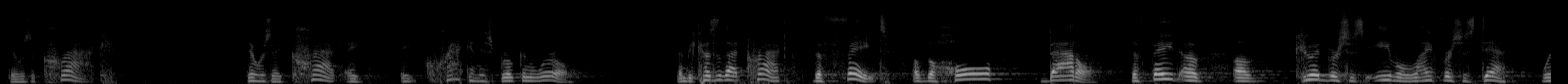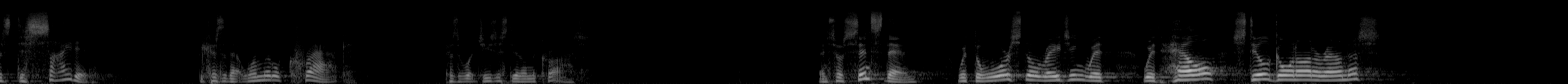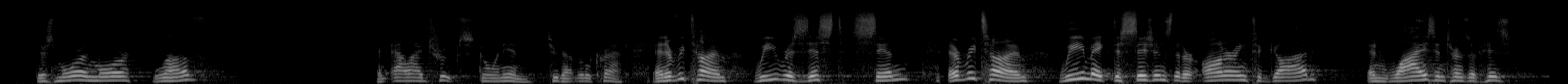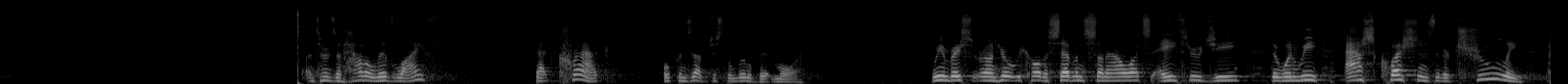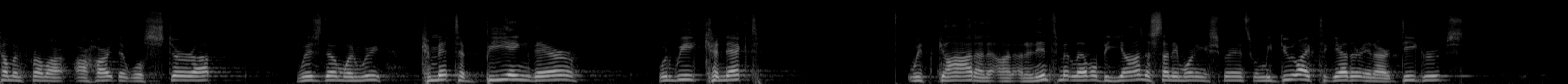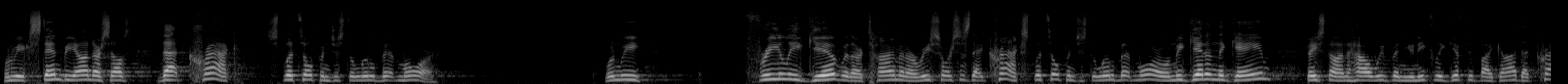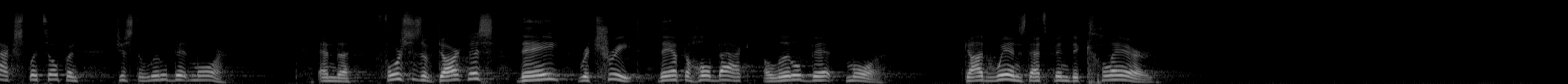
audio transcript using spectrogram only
there was a crack. There was a crack, a, a crack in this broken world. And because of that crack, the fate of the whole battle, the fate of, of good versus evil, life versus death, was decided because of that one little crack, because of what Jesus did on the cross. And so, since then, with the war still raging, with, with hell still going on around us, there's more and more love and allied troops going in through that little crack. And every time we resist sin, every time we make decisions that are honoring to God and wise in terms of His, in terms of how to live life, that crack opens up just a little bit more. We embrace around here what we call the seven sonawats, A through G, that when we ask questions that are truly coming from our, our heart that will stir up wisdom, when we commit to being there, when we connect with God on, on, on, an intimate level beyond the Sunday morning experience, when we do life together in our D groups, when we extend beyond ourselves, that crack splits open just a little bit more. When we freely give with our time and our resources, that crack splits open just a little bit more. When we get in the game based on how we've been uniquely gifted by God, that crack splits open just a little bit more. And the forces of darkness, they retreat. They have to hold back a little bit more. God wins, that's been declared.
